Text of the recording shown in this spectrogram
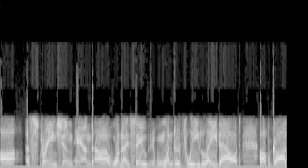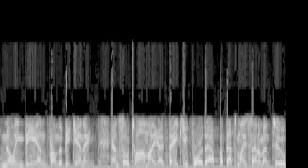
uh, strange vision and uh, what I say, wonderfully laid out of God knowing the end from the beginning. And so, Tom, I, I thank you for that. But that's my sentiment too.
